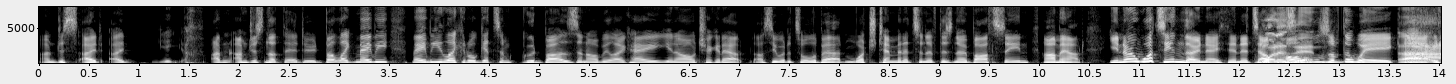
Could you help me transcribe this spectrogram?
I'm just I I. I'm I'm just not there, dude. But like maybe maybe like it'll get some good buzz, and I'll be like, hey, you know, I'll check it out. I'll see what it's all about, and watch ten minutes. And if there's no bath scene, I'm out. You know what's in though, Nathan? It's our What is polls in? of the week. Uh, Ah.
